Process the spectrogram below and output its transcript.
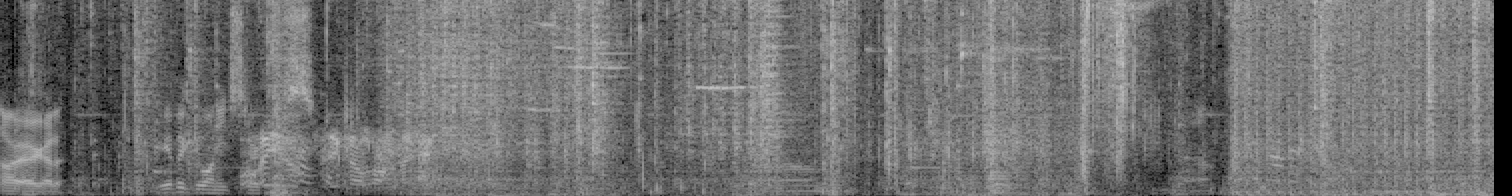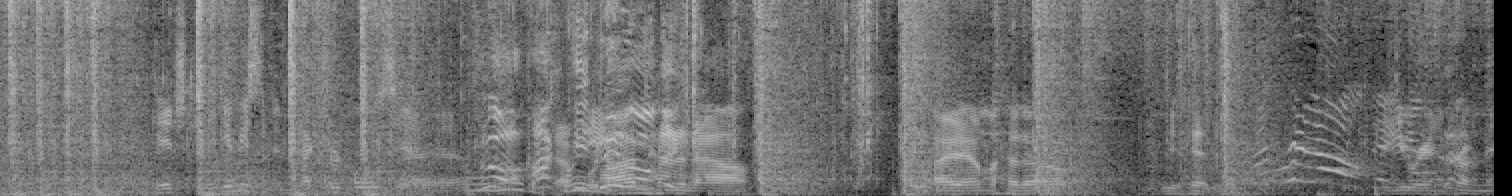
Alright, I got it. We have a go on each staircase. Um. Gage, can you give me some impact trick holes? Yeah, yeah. Definitely. I'm heading out. I am head out. You hit me. Yeah. You ran in front of me.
